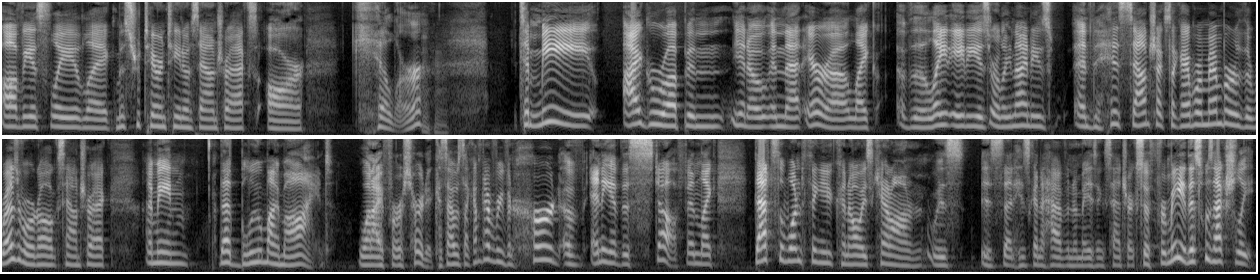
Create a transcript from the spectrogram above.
obviously like Mr. Tarantino soundtracks are killer. To me, I grew up in, you know, in that era, like of the late '80s, early '90s, and his soundtracks. Like I remember the Reservoir Dogs soundtrack. I mean, that blew my mind when I first heard it because I was like, I've never even heard of any of this stuff, and like that's the one thing you can always count on was is that he's going to have an amazing soundtrack. So for me, this was actually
